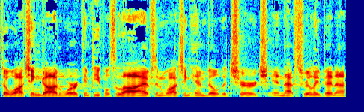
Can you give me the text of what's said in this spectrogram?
to watching God work in people's lives and watching Him build a church. And that's really been a,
